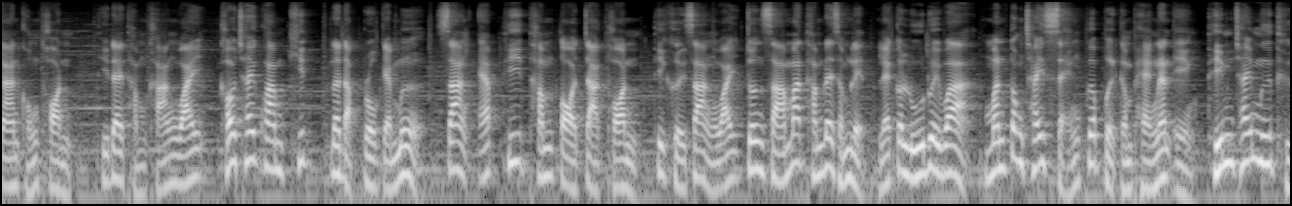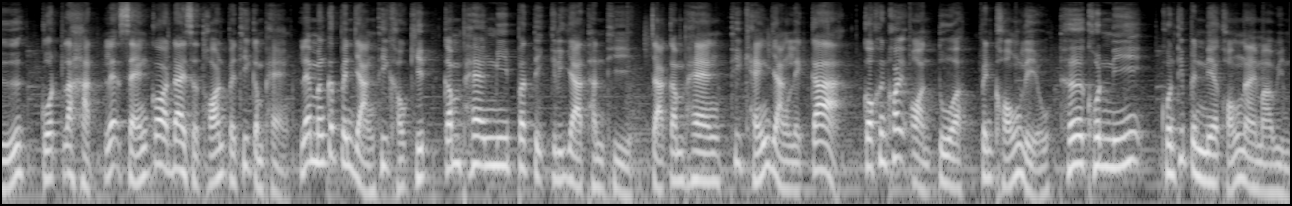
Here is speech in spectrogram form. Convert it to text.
งานของทอน ที่ได้ทำค้างไว้ เขาใช้ความคิดระดับโปรแกรมเมอร์ สร้างแอปที่ทำต่อจากทอนที่เคยสร้างไว้ จนสามารถทำได้สำเร็จ และก็รู้ด้วยว่ามันต้องใช้แสงเพื่อเปิดกำแพงนั่นเอง ทีมใช้มือถือกดรหัส และแสงก็ได้สะท้อนไปที่กำแพง และมันก็เป็นอย่างที่เขาคิดกำแพงมีปฏิกิริยาทันที จากกำแพงที่แข็งอย่างเหล็กกล้า ก็ค่อยๆ อ่อนตัวเป็นของเหลว เธอคนนี้คนที่เป็นเมียของนายมาวิน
